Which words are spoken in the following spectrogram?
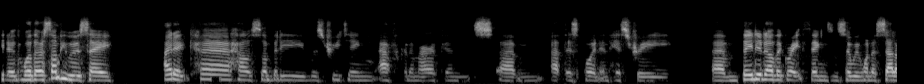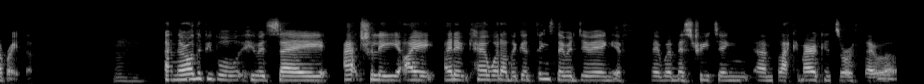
you know well there are some people who say I don't care how somebody was treating African Americans um, at this point in history. Um, they did other great things, and so we want to celebrate them. Mm-hmm. And there are other people who would say, actually, I, I don't care what other good things they were doing if they were mistreating um, Black Americans or if they were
